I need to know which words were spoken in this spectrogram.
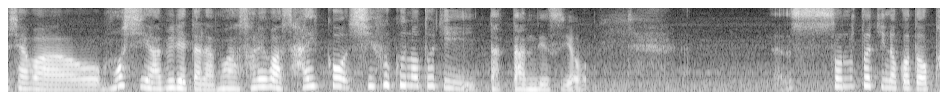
シャワーをもし浴びれたらまあそれは最高至福の時だったんですよ。その時のことをパ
